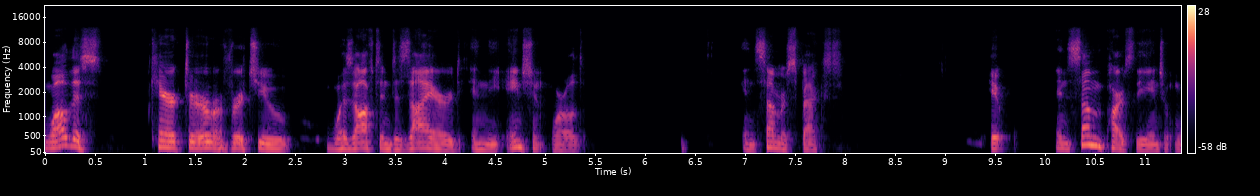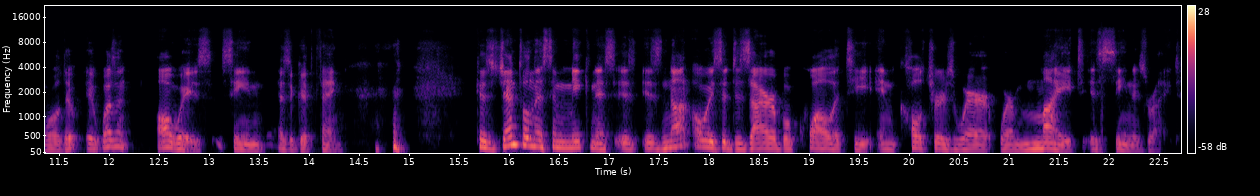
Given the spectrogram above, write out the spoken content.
while this character or virtue was often desired in the ancient world, in some respects, it in some parts of the ancient world, it, it wasn't always seen as a good thing. Because gentleness and meekness is, is not always a desirable quality in cultures where, where might is seen as right.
